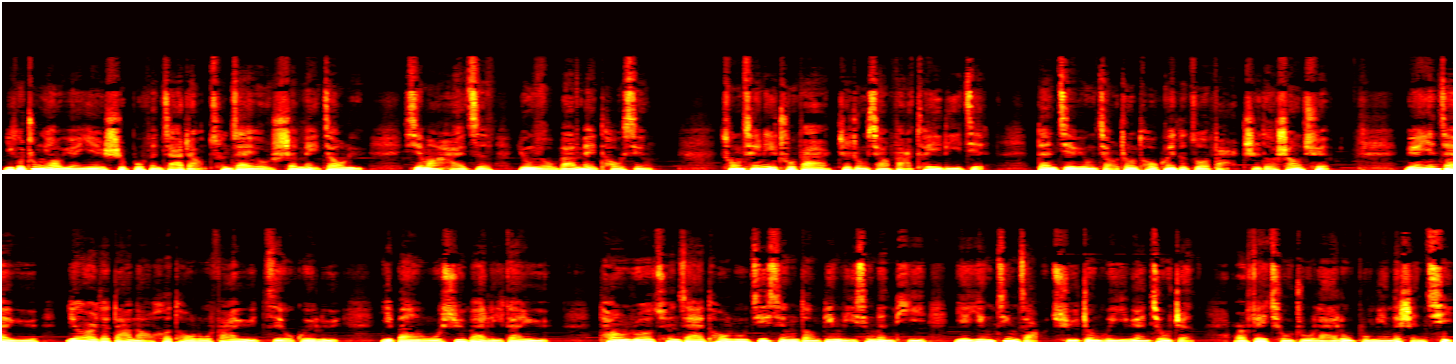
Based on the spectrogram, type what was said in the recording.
一个重要原因是部分家长存在有审美焦虑，希望孩子拥有完美头型。从情理出发，这种想法可以理解，但借用矫正头盔的做法值得商榷。原因在于，婴儿的大脑和头颅发育自有规律，一般无需外力干预。倘若存在头颅畸形等病理性问题，也应尽早去正规医院就诊，而非求助来路不明的神器。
